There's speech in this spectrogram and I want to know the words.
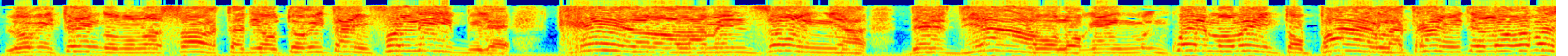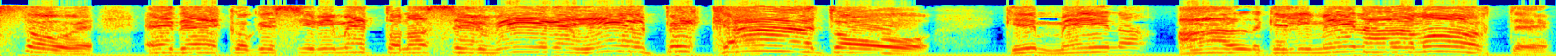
lo, ritengono una sorta di autorità infallibile, credono alla menzogna del diavolo che in, in, quel momento parla tramite il loro pastore ed ecco che si rimettono a servire il peccato che, al, che li mena alla morte.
